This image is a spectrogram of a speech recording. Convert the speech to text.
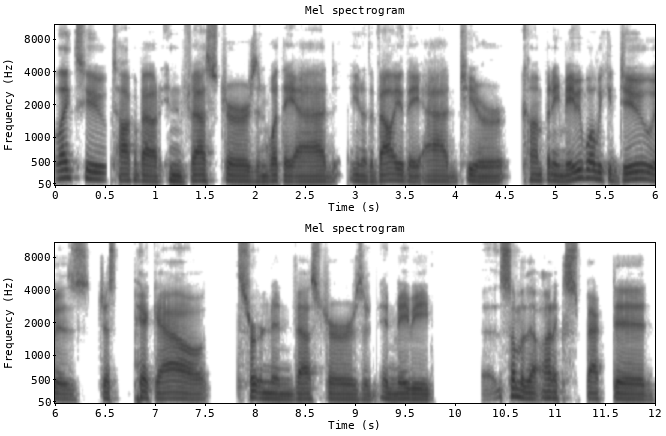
I'd like to talk about investors and what they add, you know, the value they add to your company. Maybe what we could do is just pick out certain investors and maybe uh, some of the unexpected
